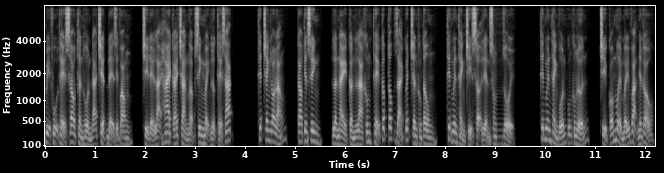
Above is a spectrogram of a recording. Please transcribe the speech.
bị phụ thể sau thần hồn đã triệt để diệt vong, chỉ để lại hai cái tràn ngập sinh mệnh lực thể xác. Thiết tranh lo lắng cao tiên sinh, lần này cần là không thể cấp tốc giải quyết chân không tông, thiết nguyên thành chỉ sợ liền xong rồi. Thiết nguyên thành vốn cũng không lớn, chỉ có mười mấy vạn nhân khẩu.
